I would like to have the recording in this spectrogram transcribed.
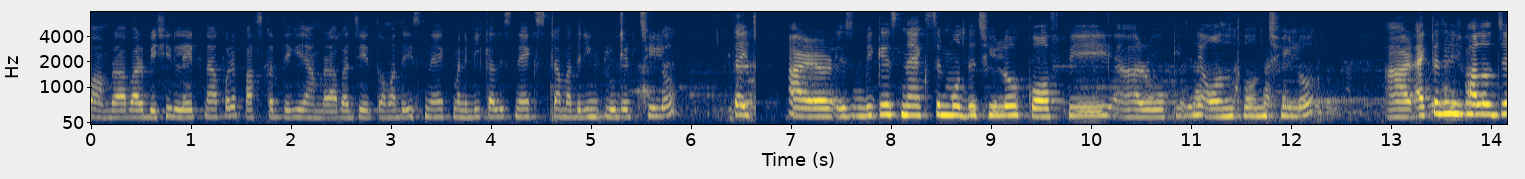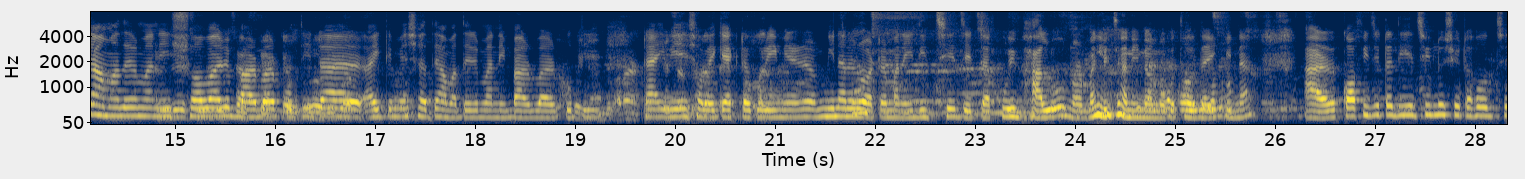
আমরা আবার বেশি লেট না করে পাঁচটার দিকে আমরা আবার যেহেতু আমাদের স্ন্যাক্স মানে বিকাল স্ন্যাক্সটা আমাদের ইনক্লুডেড ছিল, তাই আর বিকেল স্ন্যাক্সের মধ্যে ছিল কফি আর ও কি জানি অন্থন ছিল। আর একটা জিনিস ভালো যে আমাদের মানে সবার বারবার প্রতিটা আইটেমের সাথে আমাদের মানে বারবার প্রতি টাইমে সবাইকে একটা করে মিনারেল ওয়াটার মানে দিচ্ছে, যেটা খুবই ভালো। নর্মালি জানি না অন্য কোথাও দেয় কি না আর কফি যেটা দিয়েছিল সেটা হচ্ছে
